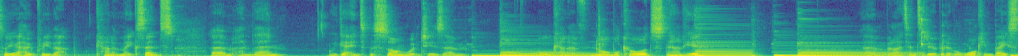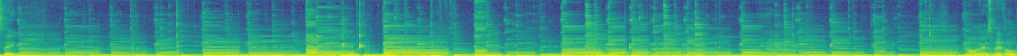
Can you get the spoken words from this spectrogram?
So yeah, hopefully that kind of makes sense. Um, and then we get into the song, which is um, all kind of normal chords down here. Um, but I tend to do a bit of a walking bass thing. All those little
